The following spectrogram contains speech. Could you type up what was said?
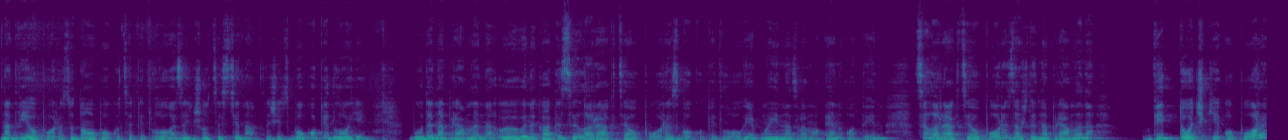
на дві опори. З одного боку це підлога, з іншого це стіна. Значить, з боку підлоги буде напрямлена е, виникати сила реакція опори з боку підлоги. Ми її назвемо N1. Сила реакції опори завжди напрямлена від точки опори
